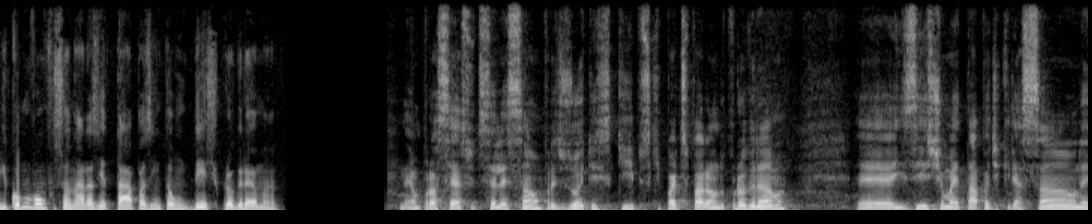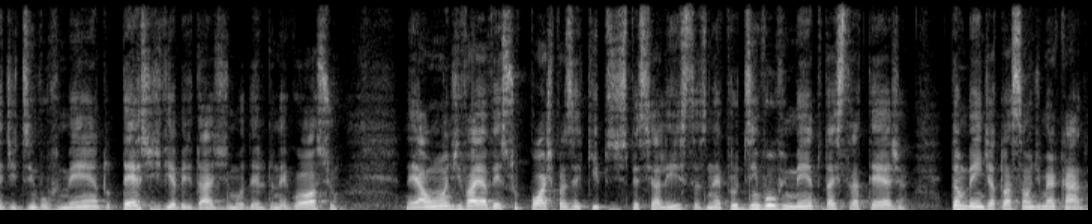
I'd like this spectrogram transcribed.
e como vão funcionar as etapas então deste programa? É um processo de seleção para 18 equipes que participarão do programa. É, existe uma etapa de criação, né, de desenvolvimento, teste de viabilidade de modelo do negócio né, onde vai haver suporte para as equipes de especialistas né, para o desenvolvimento da estratégia também de atuação de mercado.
